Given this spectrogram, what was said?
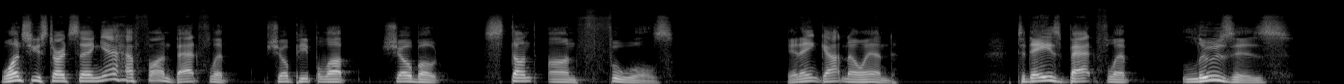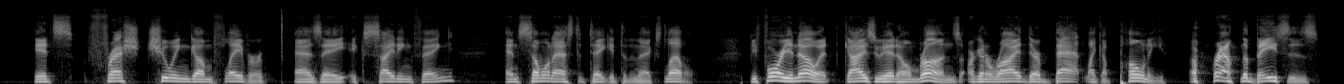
Once you start saying, yeah, have fun, bat flip, show people up, showboat, stunt on fools it ain't got no end. Today's bat flip loses its fresh chewing gum flavor as a exciting thing and someone has to take it to the next level Before you know it, guys who hit home runs are going to ride their bat like a pony around the bases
